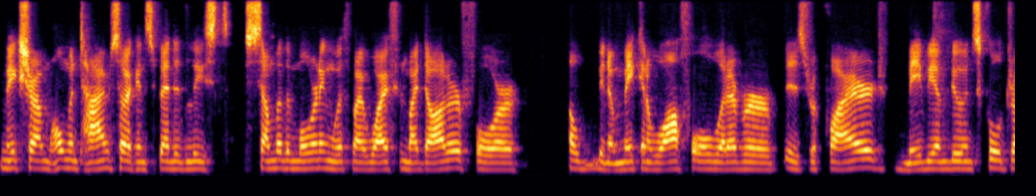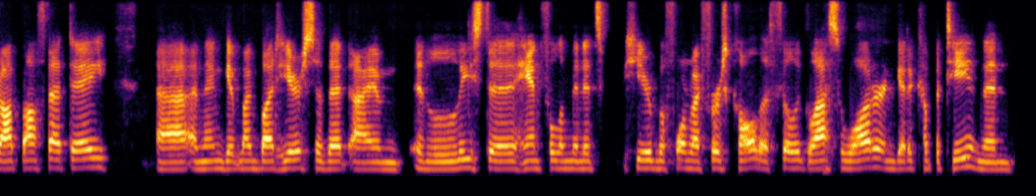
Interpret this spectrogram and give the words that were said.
Make sure I'm home in time so I can spend at least some of the morning with my wife and my daughter for a, you know, making a waffle, whatever is required. Maybe I'm doing school drop off that day. Uh, and then get my butt here so that I'm at least a handful of minutes here before my first call to fill a glass of water and get a cup of tea, and then,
